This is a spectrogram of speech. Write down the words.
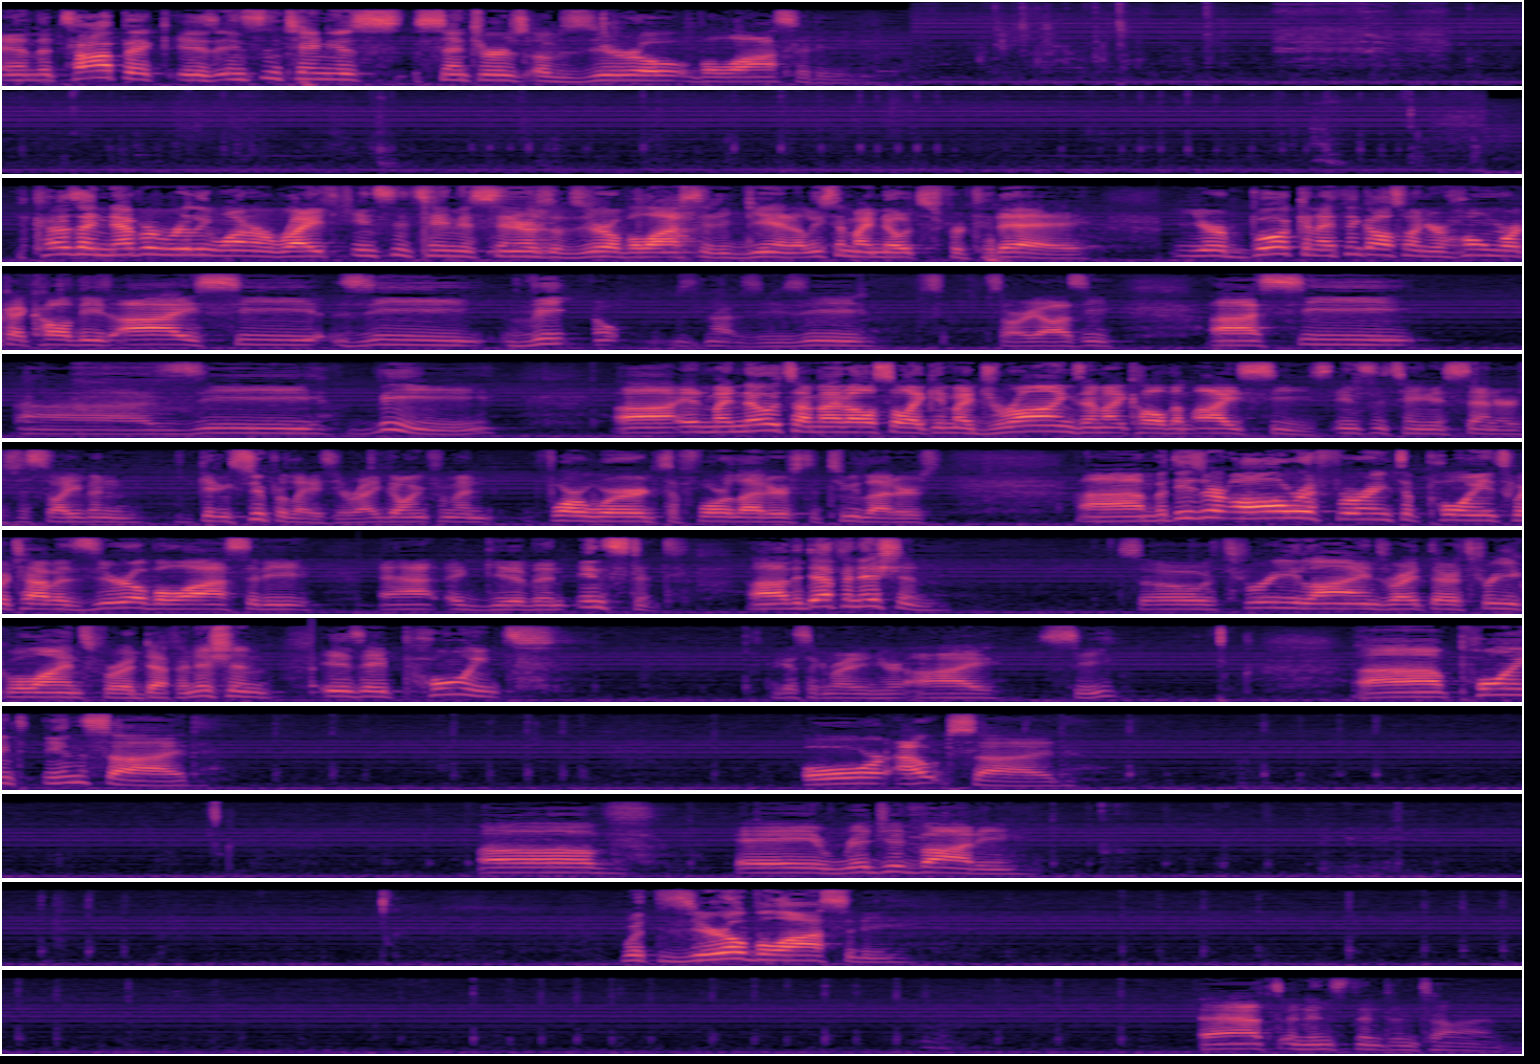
And the topic is instantaneous centers of zero velocity. Because I never really want to write instantaneous centers of zero velocity again, at least in my notes for today, your book, and I think also on your homework, I called these I, C, Z, V, oh, not Z, Z, sorry, Ozzy, uh, C, uh. Uh, in my notes, I might also, like in my drawings, I might call them ICs, instantaneous centers, just so even getting super lazy, right? Going from four words to four letters to two letters. Um, but these are all referring to points which have a zero velocity at a given instant. Uh, the definition, so three lines right there, three equal lines for a definition, is a point, I guess I can write in here I, C, uh, point inside or outside of a rigid body with zero velocity an instant in time.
